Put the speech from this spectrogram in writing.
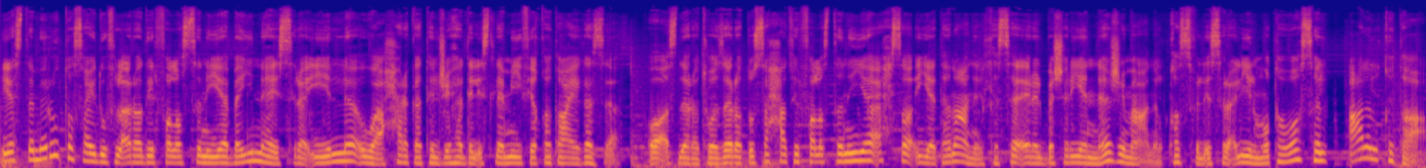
يستمر التصعيد في الأراضي الفلسطينية بين إسرائيل وحركة الجهاد الإسلامي في قطاع غزة. وأصدرت وزارة الصحة الفلسطينية إحصائية عن الخسائر البشرية الناجمة عن القصف الإسرائيلي المتواصل على القطاع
